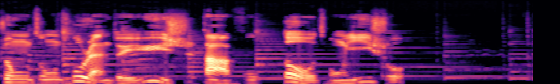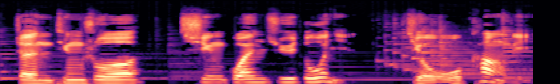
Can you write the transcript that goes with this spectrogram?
中宗突然对御史大夫窦从一说：“朕听说卿官居多年，久无抗礼，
